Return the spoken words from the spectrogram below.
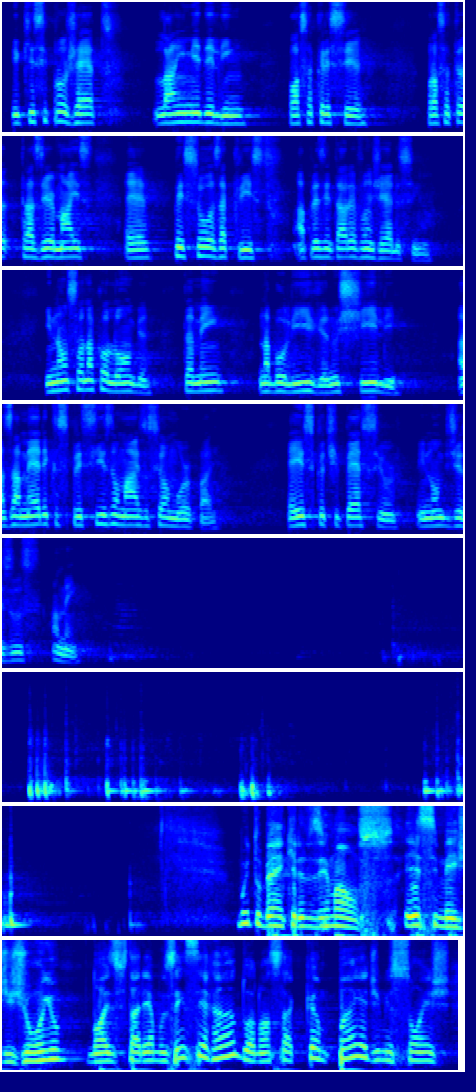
E que esse projeto lá em Medellín possa crescer, possa tra trazer mais é, pessoas a Cristo, apresentar o Evangelho, Senhor. E não só na Colômbia, também na Bolívia, no Chile. As Américas precisam mais do seu amor, Pai. É isso que eu te peço, Senhor, em nome de Jesus. Amém. Muito bem, queridos irmãos, esse mês de junho nós estaremos encerrando a nossa campanha de missões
